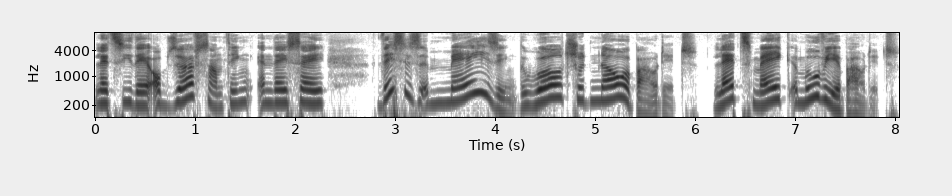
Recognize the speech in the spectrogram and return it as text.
let's see, they observe something and they say, this is amazing. The world should know about it. Let's make a movie about it.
